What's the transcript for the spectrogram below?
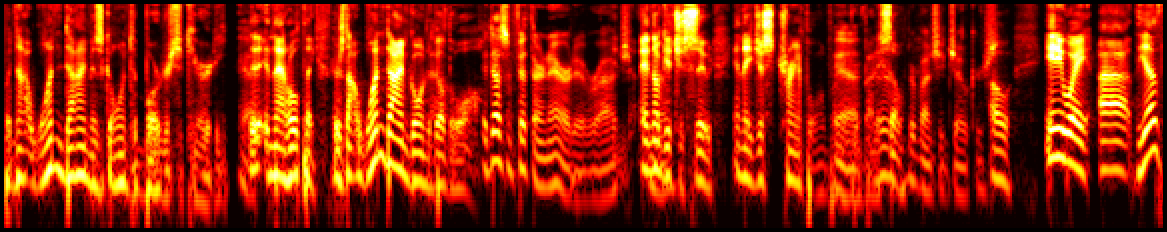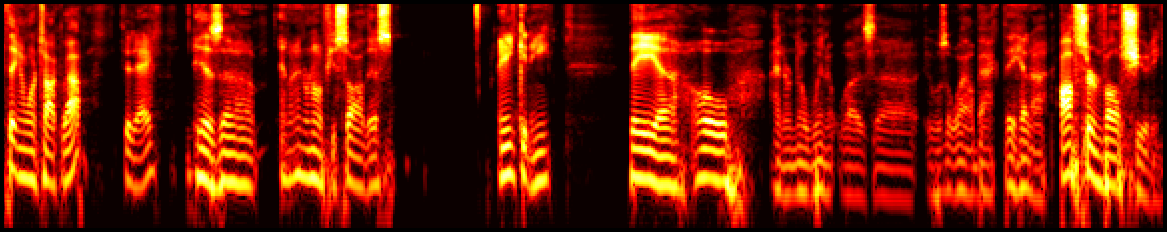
but not one dime is going to border security in that whole thing. There's not one dime going to build the wall. It doesn't fit their narrative, Raj. And they'll get you sued. And they just trample over yeah, everybody. they're, So they're a bunch of jokers. Oh, anyway, uh, the other thing I want to talk about today is, uh, and I don't know if you saw this, Ankeny, they, uh, oh, I don't know when it was. Uh, it was a while back. They had a officer involved shooting.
